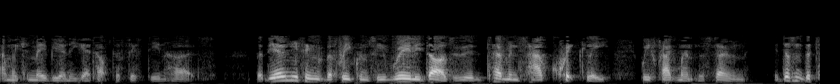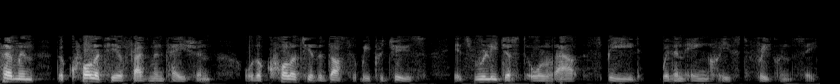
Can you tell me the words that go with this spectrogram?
and we can maybe only get up to 15 hertz. But the only thing that the frequency really does is it determines how quickly we fragment the stone. It doesn't determine the quality of fragmentation or the quality of the dust that we produce. It's really just all about speed with an increased frequency.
